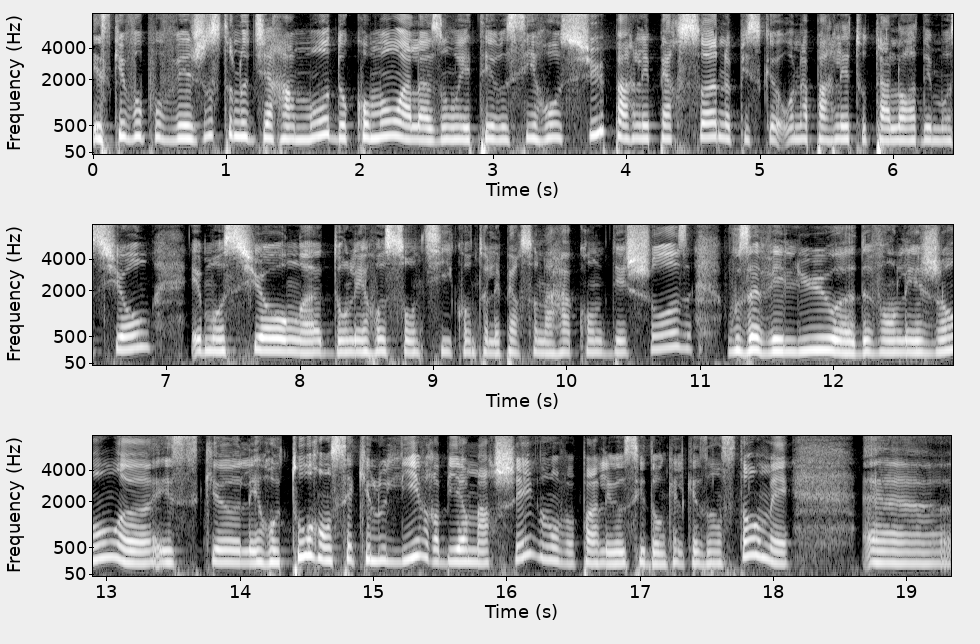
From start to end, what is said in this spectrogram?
Est-ce que vous pouvez juste nous dire un mot de comment elles ont été aussi reçues par les personnes, puisqu'on a parlé tout à l'heure d'émotions, émotions euh, dans les ressentis quand les personnes racontent des choses. Vous avez lu euh, devant les gens. Euh, est-ce que les retours, on sait que le livre a bien marché, hein, on va parler aussi dans quelques instants, mais euh,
